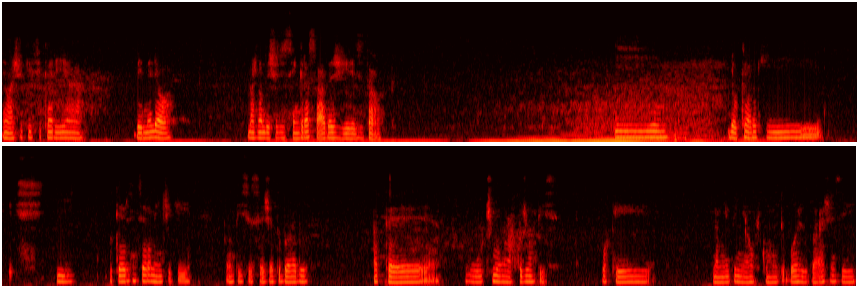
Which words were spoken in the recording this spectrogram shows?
eu acho que ficaria bem melhor. Mas não deixa de ser engraçado as gírias e tal. E eu quero que. E eu quero sinceramente que One Piece seja dublado até o último arco de One Piece. Porque, na minha opinião, ficou muito boas as dublagens e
